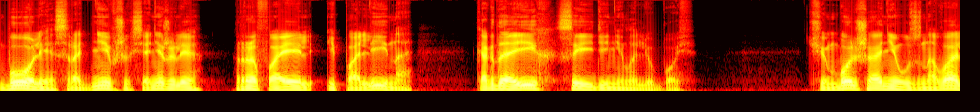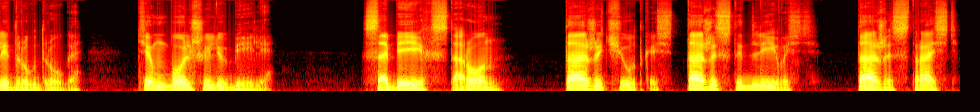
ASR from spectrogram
более сроднившихся, нежели Рафаэль и Полина, когда их соединила любовь. Чем больше они узнавали друг друга, тем больше любили. С обеих сторон та же чуткость, та же стыдливость, та же страсть,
